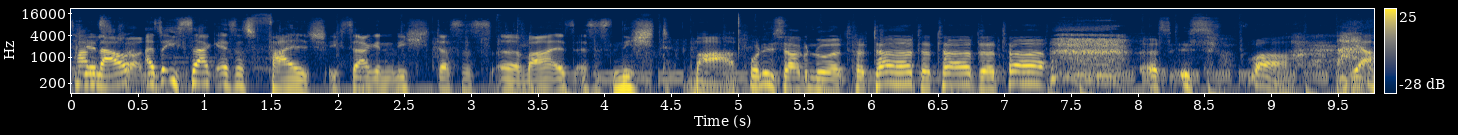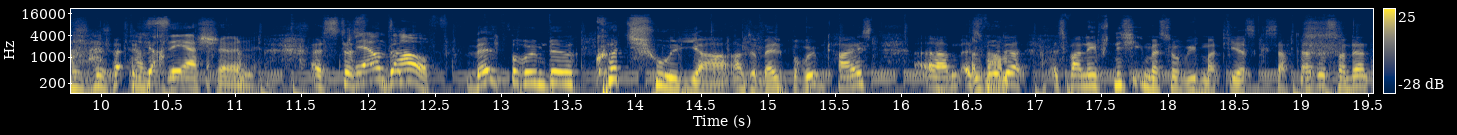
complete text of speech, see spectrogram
tanzt Genau. schon. Also ich sage, es ist falsch. Ich sage nicht, dass es äh, wahr ist. Es ist nicht wahr. Und ich sage nur, ta ta ta ta ta ta. Es ist wahr. Ja, sehr schön. Es ist das Klär uns auf. weltberühmte Kurzschuljahr. Also weltberühmt heißt, ähm, es, wurde, es war nämlich nicht immer so, wie Matthias gesagt hatte, sondern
